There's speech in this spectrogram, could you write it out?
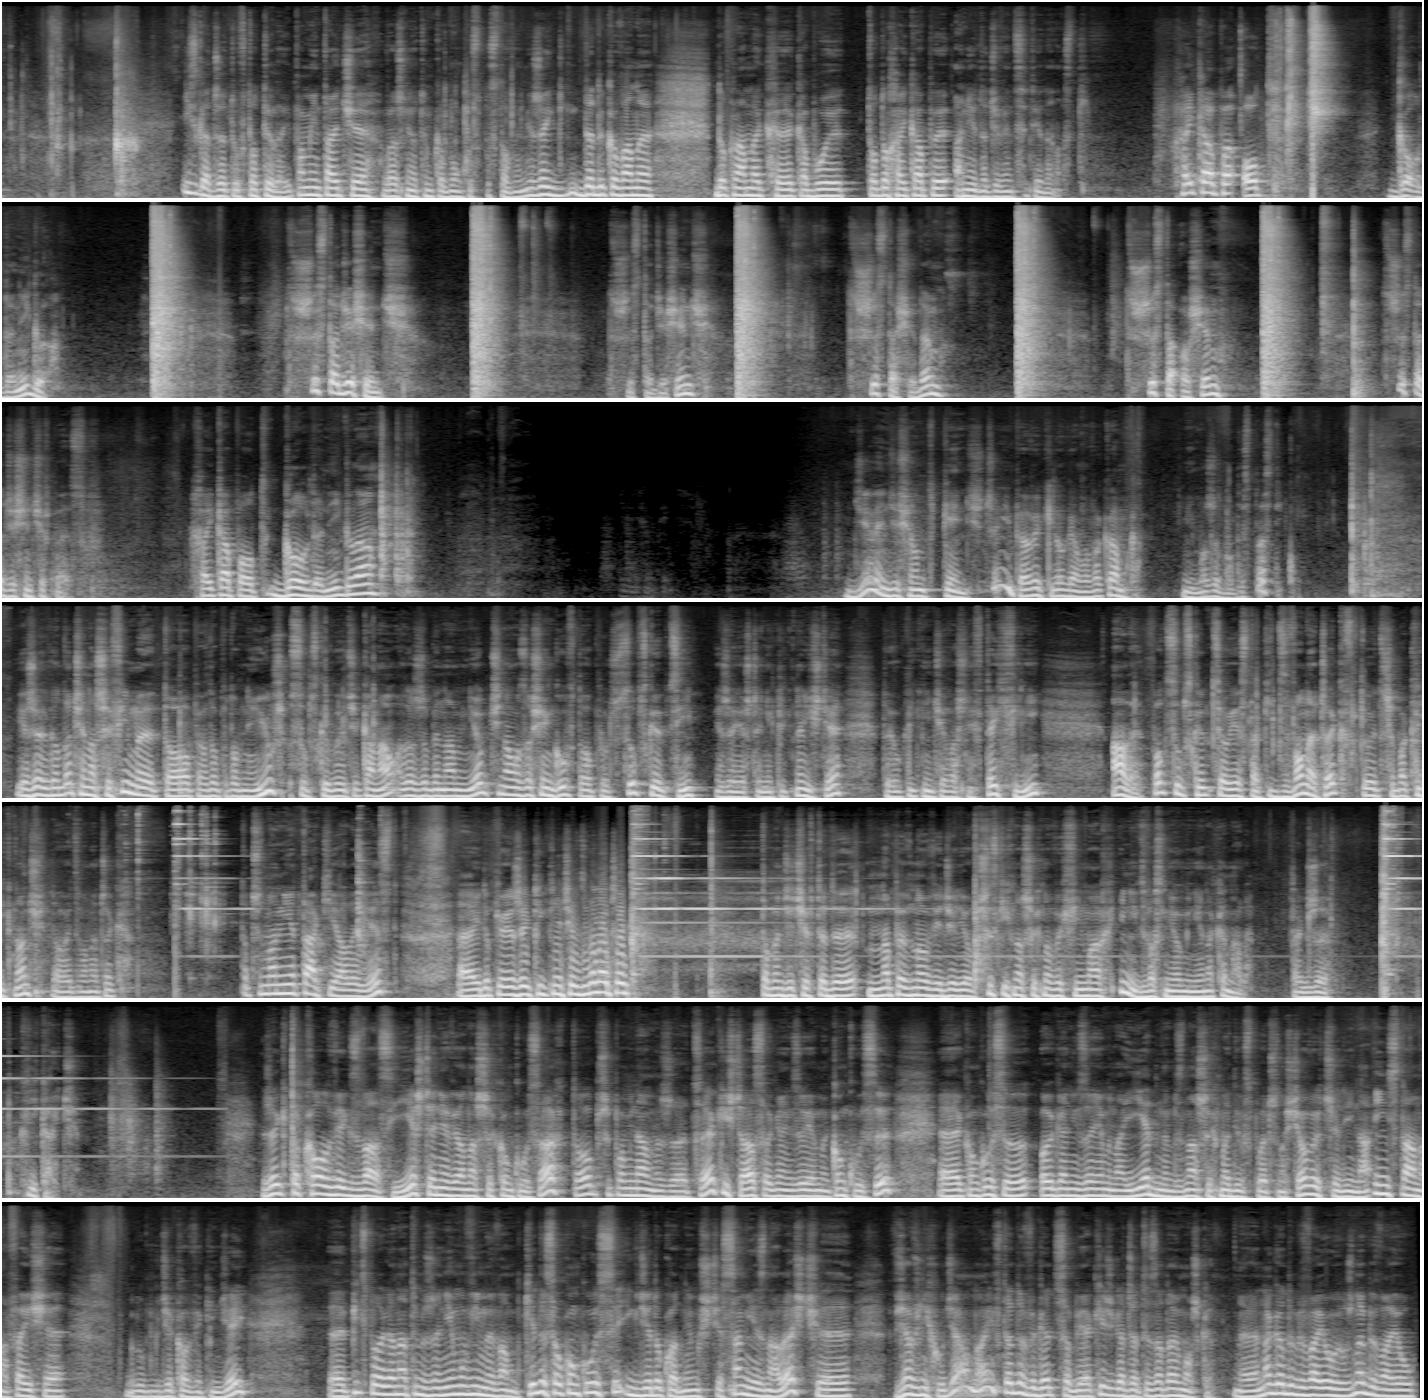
I z gadżetów to tyle. I pamiętajcie właśnie o tym kabłonku spustowym. Jeżeli dedykowane do klamek e, kabuły, to do high capy, a nie do 911. High capa od Golden Eagle. 310. 310. 307. 308. 310 fps. High cap od Golden Eagle. 95, czyli prawie kilogramowa klamka, mimo że wody z plastiku. Jeżeli oglądacie nasze filmy, to prawdopodobnie już subskrybujecie kanał, ale żeby nam nie obcinało zasięgów, to oprócz subskrypcji, jeżeli jeszcze nie kliknęliście, to ją kliknijcie właśnie w tej chwili. Ale pod subskrypcją jest taki dzwoneczek, w który trzeba kliknąć. Dawaj dzwoneczek. Znaczy, no nie taki, ale jest. E, I dopiero jeżeli klikniecie w dzwoneczek, to będziecie wtedy na pewno wiedzieli o wszystkich naszych nowych filmach i nic Was nie ominie na kanale. Także klikajcie. Jeżeli ktokolwiek z Was jeszcze nie wie o naszych konkursach, to przypominamy, że co jakiś czas organizujemy konkursy. E, Konkursy organizujemy na jednym z naszych mediów społecznościowych, czyli na Insta, na Fejsie lub gdziekolwiek indziej. E, PIC polega na tym, że nie mówimy Wam, kiedy są konkursy i gdzie dokładnie. Musicie sami je znaleźć, e, wziąć w nich udział, no i wtedy wygrać sobie jakieś gadżety za darmożkę. Nagrody bywają różne, bywają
